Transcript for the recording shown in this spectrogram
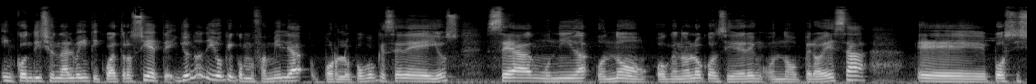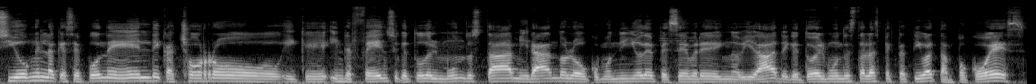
incondicional 24/7. Yo no digo que como familia, por lo poco que sé de ellos, sean unida o no, o que no lo consideren o no, pero esa eh, posición en la que se pone él de cachorro y que indefenso y que todo el mundo está mirándolo como niño de pesebre en Navidad, de que todo el mundo está a la expectativa, tampoco es.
